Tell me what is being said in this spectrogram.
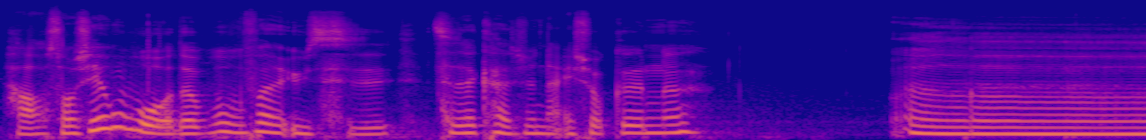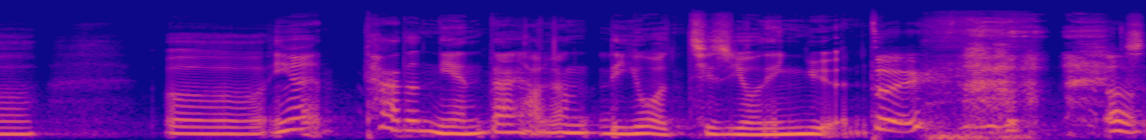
好，首先我的部分语词，猜猜看是哪一首歌呢？呃呃，因为它的年代好像离我其实有点远。对，嗯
